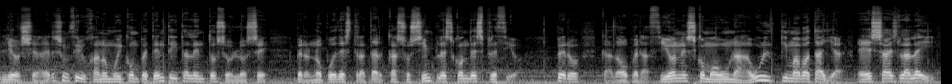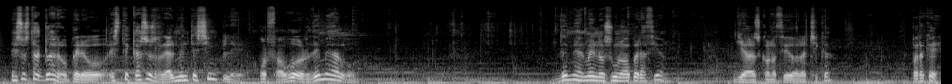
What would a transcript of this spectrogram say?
Lyosha, eres un cirujano muy competente y talentoso, lo sé, pero no puedes tratar casos simples con desprecio. Pero cada operación es como una última batalla. Esa es la ley. Eso está claro, pero este caso es realmente simple. Por favor, deme algo. Deme al menos una operación. ¿Ya has conocido a la chica? ¿Para qué?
